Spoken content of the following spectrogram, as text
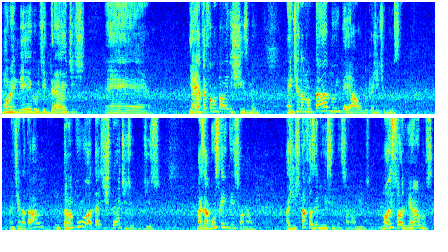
um homem negro de dreads, é... e aí até falando da OLX mesmo, a gente ainda não está no ideal do que a gente busca a gente ainda está um tanto até distante de, disso. Mas a busca é intencional. A gente está fazendo isso intencionalmente. Nós olhamos,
